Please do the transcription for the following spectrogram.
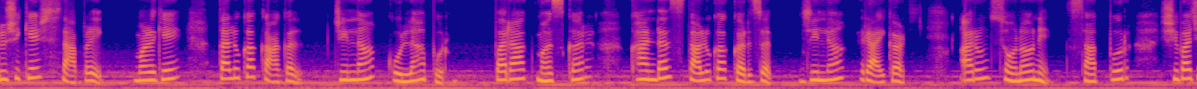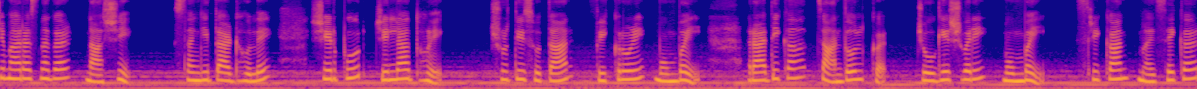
ऋषिकेश सापळे मळगे तालुका कागल जिल्हा कोल्हापूर पराग म्हसकर खांडस तालुका कर्जत जिल्हा रायगड अरुण सोनवणे सातपूर शिवाजी महाराजनगर नाशिक संगीता ढोले शिरपूर जिल्हा धुळे श्रुती सुतार विक्रोळी मुंबई राधिका चांदोलकर जोगेश्वरी मुंबई श्रीकांत म्हैसेकर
